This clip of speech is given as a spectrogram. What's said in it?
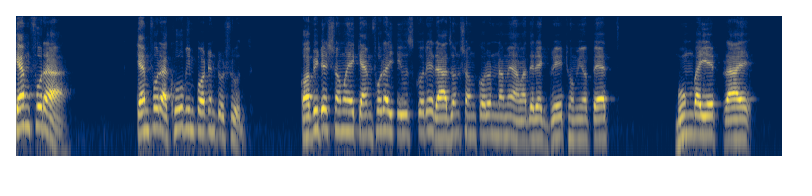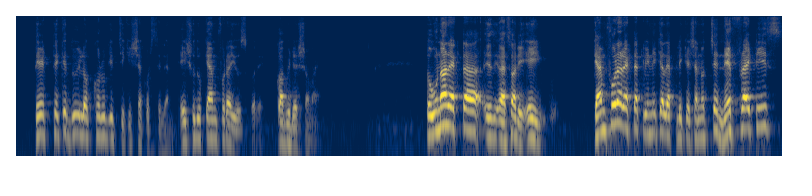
ক্যাম্ফোরা। ক্যাম্ফোরা খুব ইম্পর্টেন্ট ওষুধ। কোভিড এর সময় ক্যাম্ফোরা ইউজ করে রাজন শঙ্করন নামে আমাদের এক গ্রেট হোমিওপ্যাথ মুম্বাইয়ে প্রায় দেড় থেকে দুই লক্ষ রোগীর চিকিৎসা করছিলেন। এই শুধু ক্যাম্ফোরা ইউজ করে কোভিড এর সময়। তো উনার একটা সরি এই ক্যাম্ফোরার একটা ক্লিনিক্যাল অ্যাপ্লিকেশন হচ্ছে নেফ্রাইটিস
